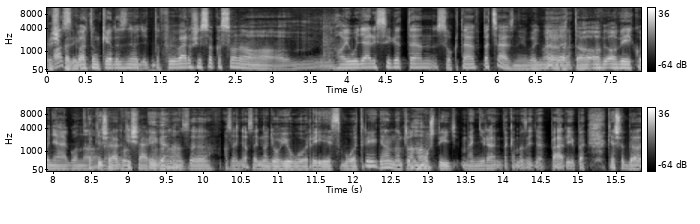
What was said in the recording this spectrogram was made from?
Az, Azt pedig... akartam kérdezni, hogy itt a fővárosi szakaszon a hajógyári szigeten szoktál pecázni? Vagy mellett a, a, a vékony ágon? A, a kis ágon? A kis ágon Igen, az, az, egy, az egy nagyon jó rész volt régen. Nem tudom, aha. most így mennyire, nekem ez egy pár éve később, de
